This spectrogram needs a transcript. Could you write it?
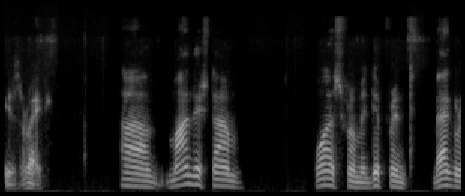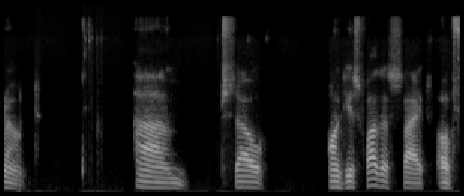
he's writing. Um, Mandelstam was from a different background. Um, so, on his father's side of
